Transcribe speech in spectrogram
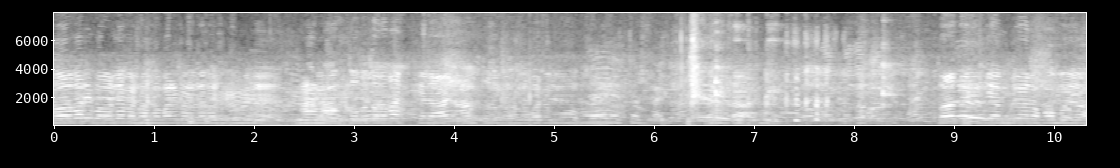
তোর বাড়ি করে নেবে আমার বাড়ি করে নেবে সেটা না না। তবু তোরা বাদ কে রায় আন্তরিক ভালোবাসা মোহ তোরা তো কি কম হইয়া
